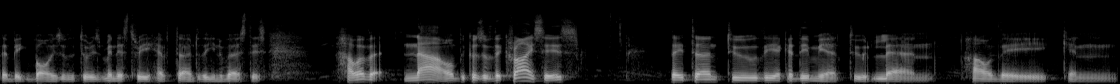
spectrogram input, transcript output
the big boys of the tourism industry have turned to the universities. However, now, because of the crisis, they turn to the academia to learn how they can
